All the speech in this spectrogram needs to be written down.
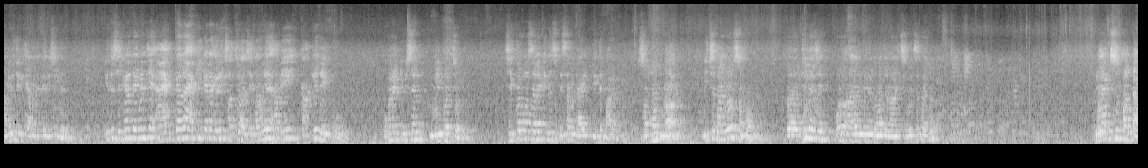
আমিও দেখেছি আমাদের দেশ কিন্তু সেখানে দেখবেন যে এক গাদা একই ক্যাটাগরির ছাত্র আছে। তাহলে আমি কাকে দেখব? ওখানে টিউশন নির্ভর চলে। শিক্ষক মশাইরা কিন্তু স্পেশাল গাইড দিতে পারেন না। সম্ভব নয়। ইচ্ছে থাকলেও সম্ভব নয়। তো ঠিক আছে, বড় আগামী দিনে তোমার জন্য অনেক শুভেচ্ছা থাকল। রিয়াংশু পান্ডা।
